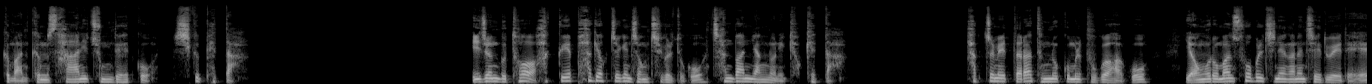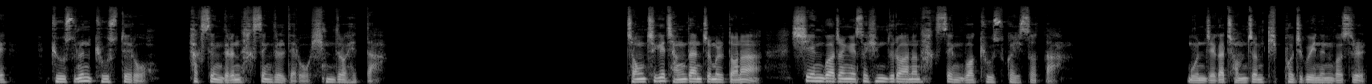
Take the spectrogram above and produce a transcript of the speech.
그만큼 사안이 중대했고 시급했다. 이전부터 학교의 파격적인 정책을 두고 찬반 양론이 격했다. 학점에 따라 등록금을 부과하고 영어로만 수업을 진행하는 제도에 대해 교수는 교수대로, 학생들은 학생들대로 힘들어했다. 정책의 장단점을 떠나 시행 과정에서 힘들어하는 학생과 교수가 있었다. 문제가 점점 깊어지고 있는 것을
